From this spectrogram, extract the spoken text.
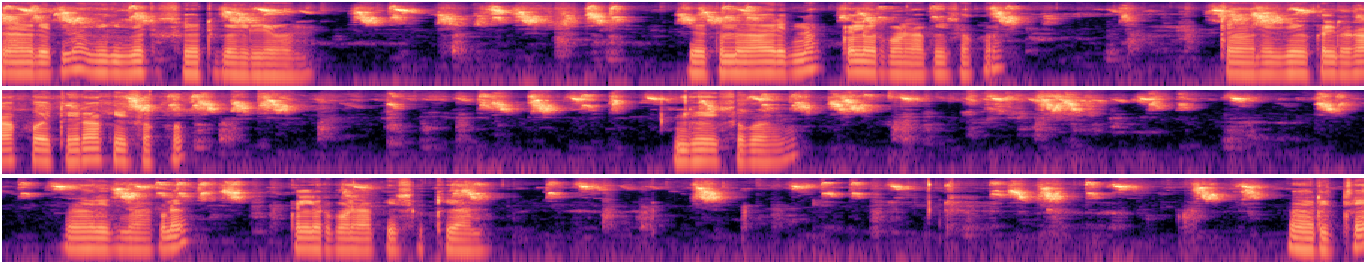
આ રીતના એક્ઝેક્ટ સેટ કરી લેવાનું જો તમે આ રીતના કલર પણ આપી શકો તમારે જે કલર આપવો હોય તે રાખી શકો જોઈ શકો છો આ રીતના આપણે કલર પણ આપી શકીએ આમ આ રીતે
